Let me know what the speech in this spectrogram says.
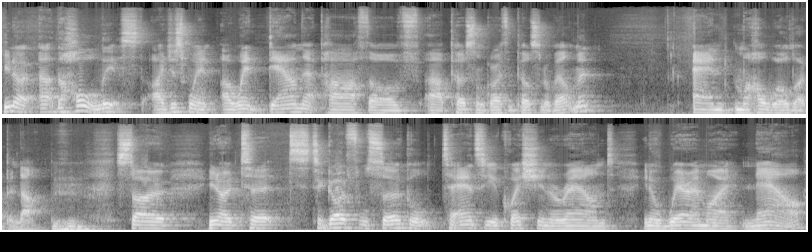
you know uh, the whole list i just went i went down that path of uh, personal growth and personal development and my whole world opened up. So, you know, to to go full circle to answer your question around, you know, where am I now?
